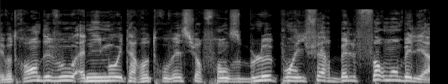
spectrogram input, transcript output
Et votre rendez-vous animaux est à retrouver sur francebleu.fr Belfort-Montbéliard.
